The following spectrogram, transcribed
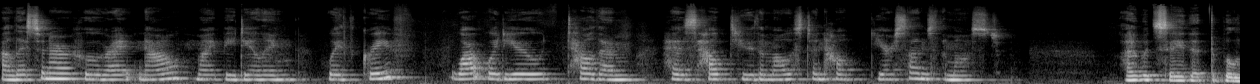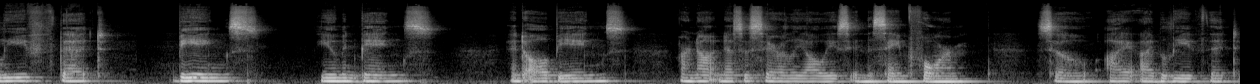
a listener who right now might be dealing with grief? What would you tell them has helped you the most and helped your sons the most? I would say that the belief that beings, human beings, and all beings are not necessarily always in the same form. So I, I believe that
